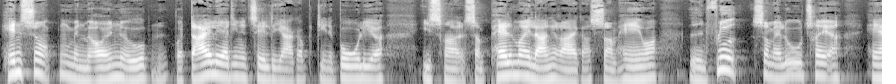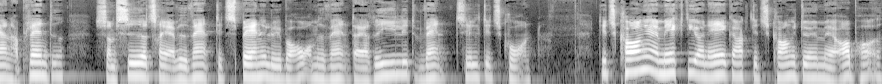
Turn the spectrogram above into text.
hensunken, men med øjnene åbne. Hvor dejlige er dine telte, Jakob, dine boliger, Israel, som palmer i lange rækker, som haver ved en flod, som aloetræer, Herren har plantet, som sidertræer ved vand, dets spande løber over med vand, der er rigeligt vand til dets korn. Dets konge er mægtig og en dets kongedømme er ophøjet.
